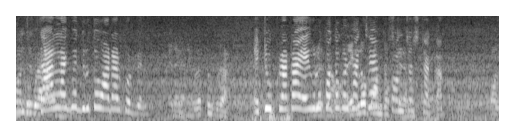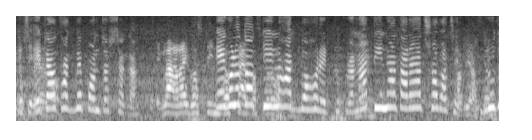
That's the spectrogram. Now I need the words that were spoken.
পঞ্চাশ। যার লাগবে দ্রুত অর্ডার করবেন। এটা এগুলো টুকরা এই টুকরাটা এগুলো কত করে থাকছে? পঞ্চাশ টাকা। এটাও থাকবে পঞ্চাশ টাকা। এগুলো তো তিন হাত বহরের টুকরা না? তিন হাত আড়াই হাত সব আছে। আছে। দ্রুত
